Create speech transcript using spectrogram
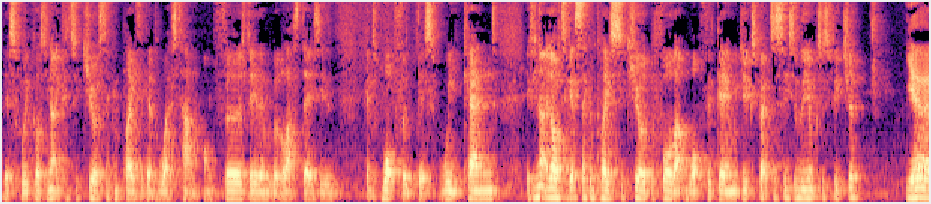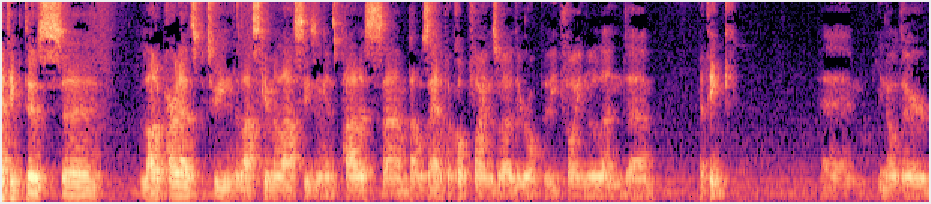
this week. Of course, United can secure second place against West Ham on Thursday. Then we've got the last day of the season against Watford this weekend. If United are to get second place secured before that Watford game, would you expect to see some of the youngsters feature? Yeah, I think there's uh, a lot of parallels between the last game of last season against Palace. Um, that was ahead of a cup final as well, the Europa League final, and um, I think you know there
